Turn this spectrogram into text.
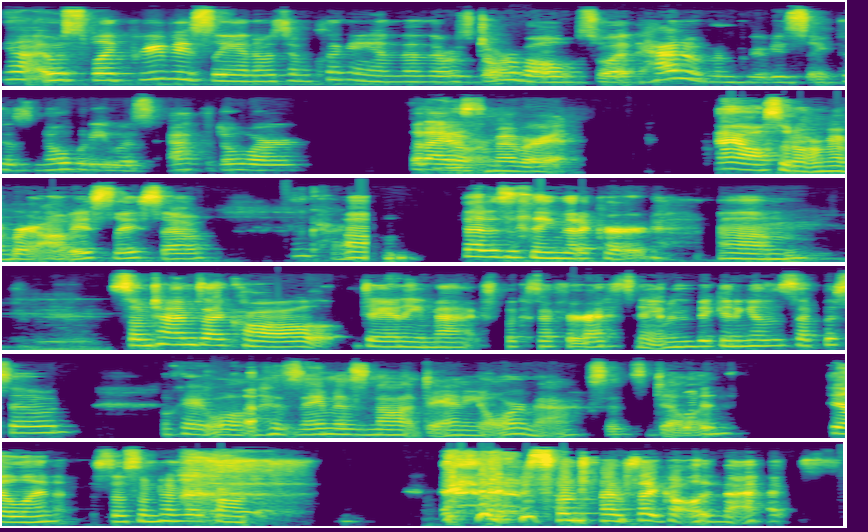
Yeah, it was like previously, and it was him clicking, and then there was doorbell, so it had to have been previously because nobody was at the door. But I don't remember it. I also don't remember it, obviously. So Okay. um, that is the thing that occurred. Um, sometimes I call Danny Max because I forgot his name in the beginning of this episode. Okay. Well, his name is not Danny or Max. It's Dylan. Dylan. So sometimes I call him, sometimes I call him Max,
